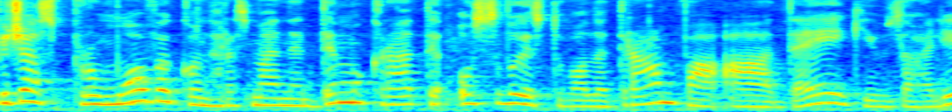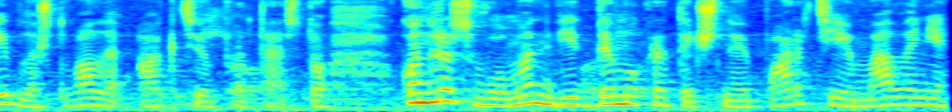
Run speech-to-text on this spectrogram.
Під час промови конгресмени демократи освистували Трампа, а деякі взагалі влаштували акцію протесту. Конгресвумен від демократичної партії Мелані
